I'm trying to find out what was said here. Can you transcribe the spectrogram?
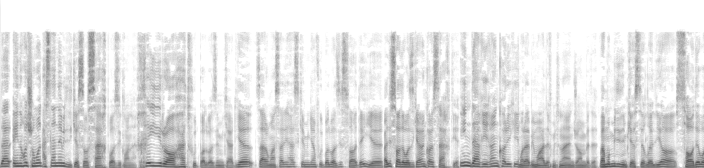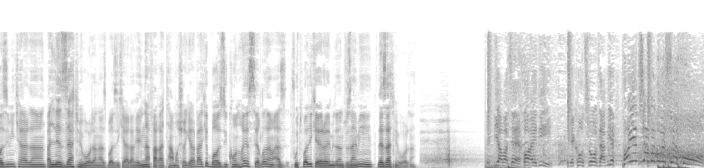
در عین حال شما اصلا نمی‌دید که استقلال سخت بازی کنه. خیلی راحت فوتبال بازی می‌کرد. یه ضرب مسئله هست که میگن فوتبال بازی ساده ایه ولی ساده بازی کردن کار سختیه. این دقیقاً کاری که مربی مؤلف می‌تونه انجام بده. و ما می‌دیدیم که استقلالیا ساده بازی می‌کردن و لذت میبردن از بازی کردن. یعنی نه فقط تماشاگر بلکه بازیکنهای استقلال هم از فوتبالی که ارائه می‌دادن تو زمین لذت میبردن. دیاباته قائدی یه کنترل زمینه پای جنب گل سوم.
